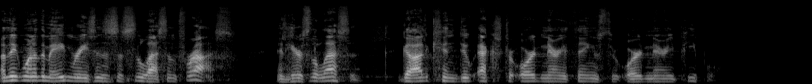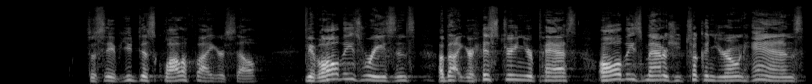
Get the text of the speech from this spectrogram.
I think one of the main reasons is it's a lesson for us. And here's the lesson God can do extraordinary things through ordinary people. So, see, if you disqualify yourself, if you have all these reasons about your history and your past, all these matters you took in your own hands,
